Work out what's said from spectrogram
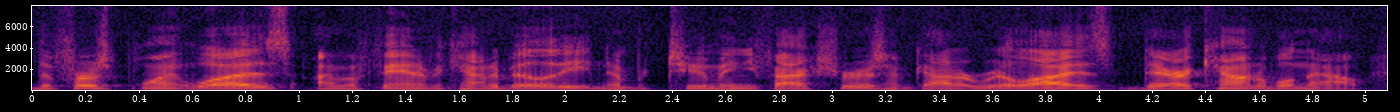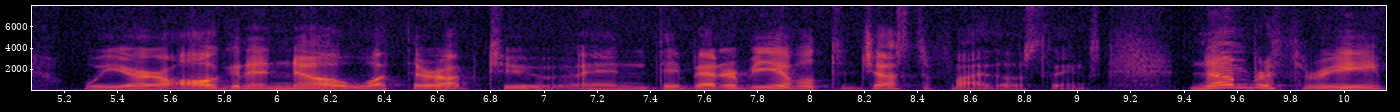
the first point was I'm a fan of accountability. Number two, manufacturers have got to realize they're accountable now. We are all going to know what they're up to, and they better be able to justify those things. Number three,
